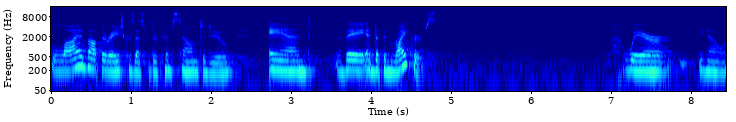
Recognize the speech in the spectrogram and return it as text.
lie about their age because that's what their pimps tell them to do, and they end up in Rikers, where you know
